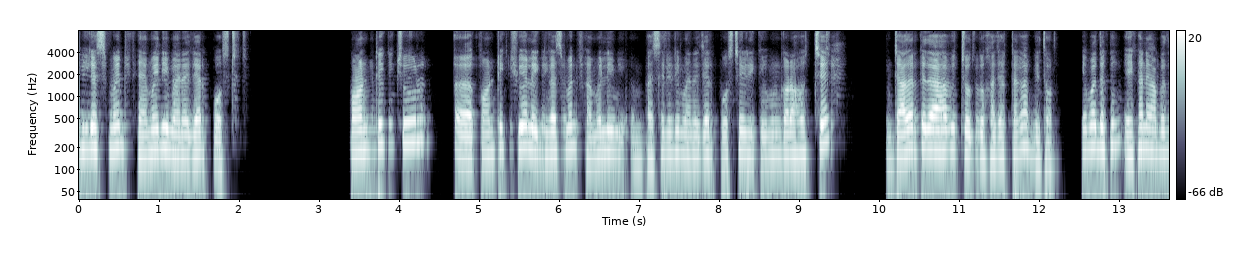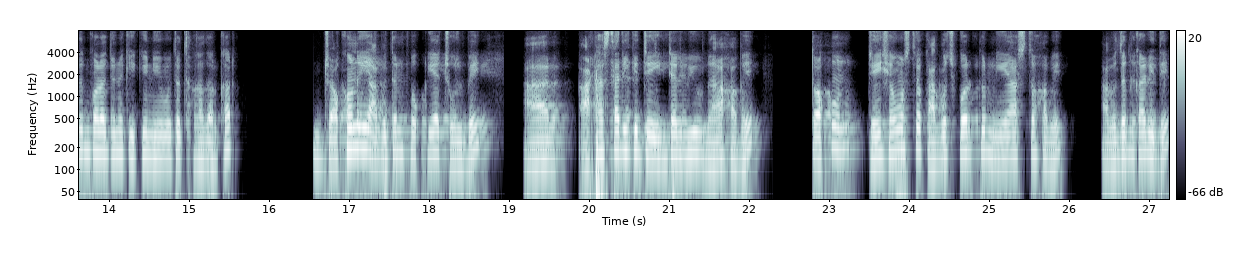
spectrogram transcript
engagement family manager post contractual contractual engagement family facility manager পোস্টে রিক্রুটমেন্ট করা হচ্ছে, যাদেরকে দেওয়া হবে চোদ্দ হাজার টাকা বেতন। এবার দেখুন, এখানে আবেদন করার জন্য কি কি নিয়মিত থাকা দরকার? যখন এই আবেদন প্রক্রিয়া চলবে আর আঠাশ তারিখে যে ইন্টারভিউ নেওয়া হবে, তখন যেই সমস্ত কাগজপত্র নিয়ে আসতে হবে আবেদনকারীদের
